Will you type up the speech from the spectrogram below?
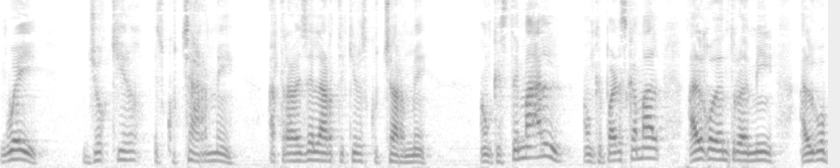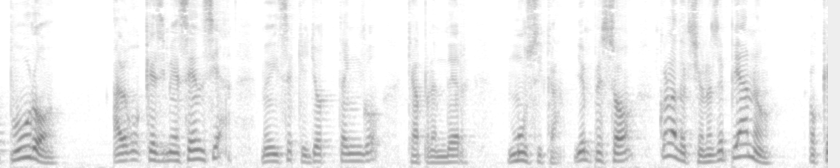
güey, yo quiero escucharme. A través del arte quiero escucharme. Aunque esté mal, aunque parezca mal, algo dentro de mí, algo puro, algo que es mi esencia, me dice que yo tengo que aprender música. Y empezó con las lecciones de piano. ¿Ok?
